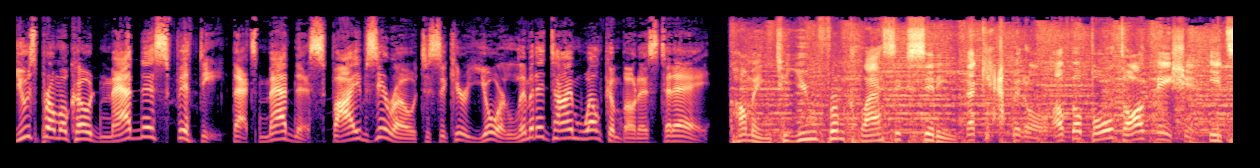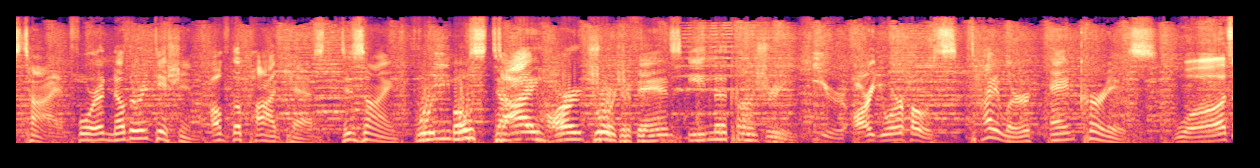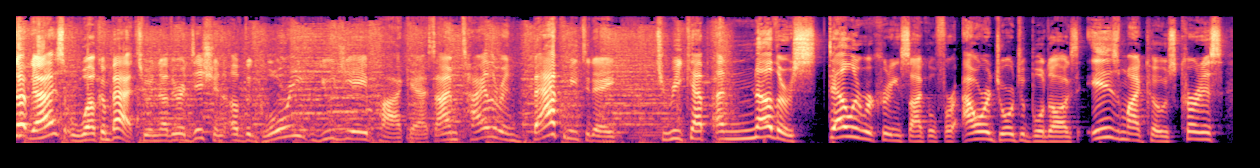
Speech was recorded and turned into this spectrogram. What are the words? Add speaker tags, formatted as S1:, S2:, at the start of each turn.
S1: Use promo code MADNESS50, that's MADNESS50, to secure your limited time welcome bonus today.
S2: Coming to you from Classic City,
S3: the capital of the Bulldog Nation.
S2: It's time for another edition of the podcast designed for the most die-hard Georgia fans in the country.
S3: Here are your hosts,
S2: Tyler and Curtis.
S4: What's up, guys? Welcome back to another edition of the Glory UGA podcast. I'm Tyler, and back with me today to recap another stellar recruiting cycle for our Georgia Bulldogs is my co-host Curtis.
